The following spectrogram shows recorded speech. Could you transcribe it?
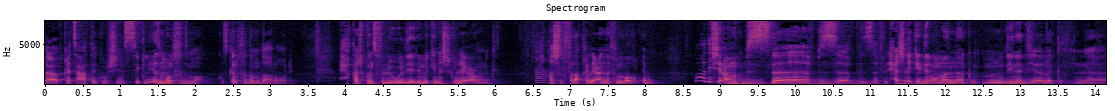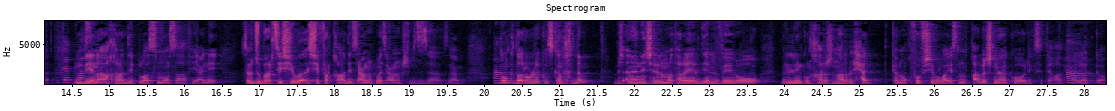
بقيت عاطي كلشي لل cyclisme والخدمة. كنت كنخدم ضروري. حقاش كنت في الأول ديالي ما كايناش شكون اللي يعاونك. حقاش الفرق اللي عندنا في المغرب ما غاديش يعاونوك بزاف بزاف بزاف. الحاجة اللي كيديروا أنك من المدينة ديالك مدينة أخرى déplacement صافي. يعني تعود جبرتي شي شي فرقه غادي تعاونك ما تعاونكش بزاف زعما. آه. donc ضروري كنت كنخدم باش أنني نشري ال matériel ديال ال vélo باللي نكون خارج نهار الحد كنوقفوا في شي بلايص نلقى باش ناكل et cetera بحال آه. هكا.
